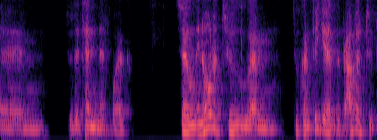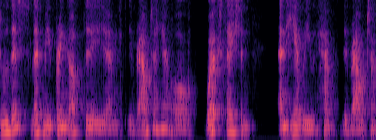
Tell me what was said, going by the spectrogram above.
um, to the 10 network. So in order to, um, to configure the router to do this, let me bring up the, um, the router here or workstation. And here we have the router.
